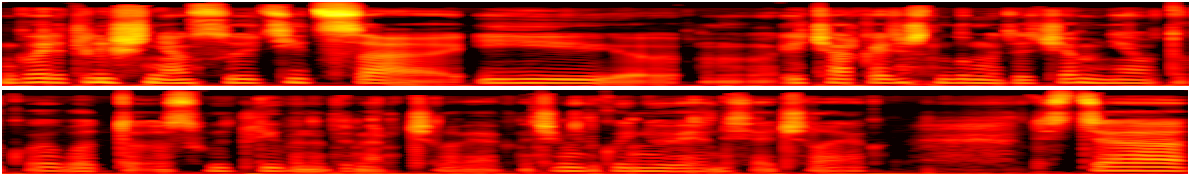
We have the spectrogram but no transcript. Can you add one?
Он говорит лишнее, он суетится, и HR, конечно, думает, зачем мне вот такой вот суетливый, например, человек, зачем мне такой неуверенный себя человек. То есть э,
